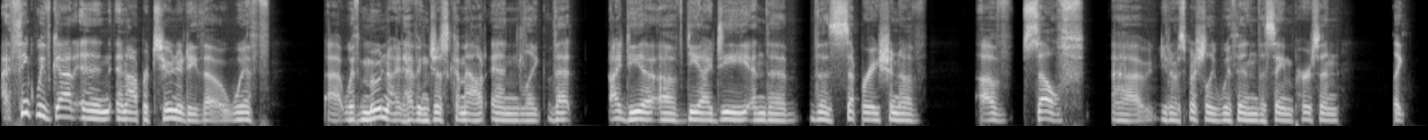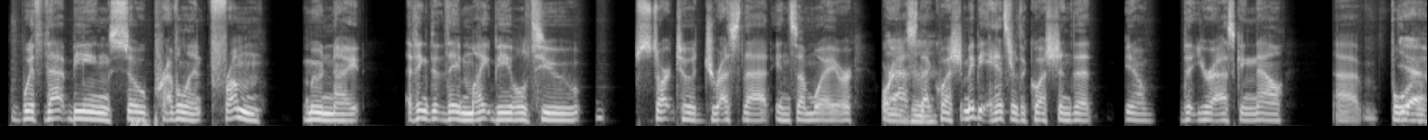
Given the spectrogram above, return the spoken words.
I think we've got an an opportunity though with. Uh, with Moon Knight having just come out and like that idea of DID and the the separation of of self, uh, you know, especially within the same person, like with that being so prevalent from Moon Knight, I think that they might be able to start to address that in some way or or ask Mhm. that question, maybe answer the question that, you know, that you're asking now uh, for Yeah,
